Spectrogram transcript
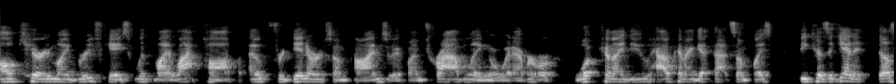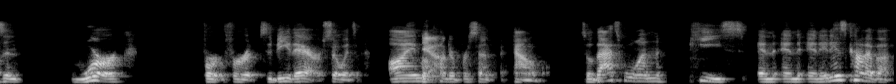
I'll carry my briefcase with my laptop out for dinner sometimes, or if I'm traveling or whatever, or what can I do? How can I get that someplace? Because again, it doesn't work for for it to be there. So it's I'm yeah. 100% accountable. So that's one piece, and and and it is kind of a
